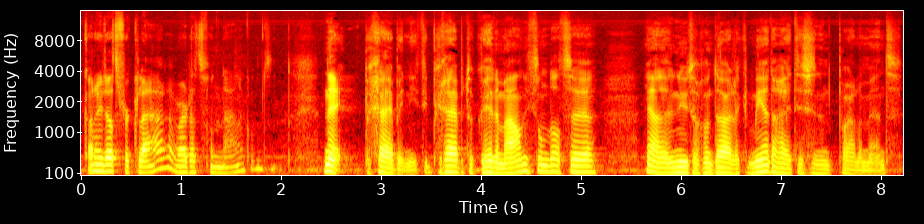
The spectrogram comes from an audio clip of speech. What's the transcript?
Kan u dat verklaren, waar dat vandaan komt? Nee, begrijp ik niet. Ik begrijp het ook helemaal niet, omdat uh, ja, er nu toch een duidelijke meerderheid is in het parlement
